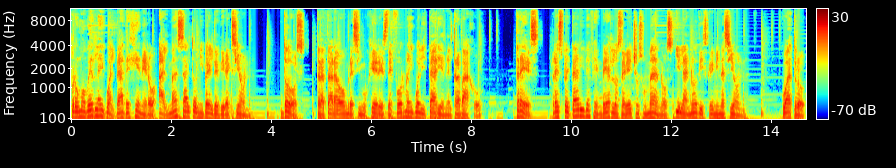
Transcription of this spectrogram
Promover la igualdad de género al más alto nivel de dirección. 2. Tratar a hombres y mujeres de forma igualitaria en el trabajo. 3. Respetar y defender los derechos humanos y la no discriminación. 4.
